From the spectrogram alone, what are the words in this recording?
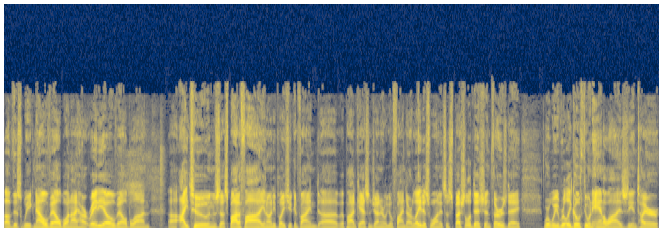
of this week. Now available on iHeartRadio, available on uh, iTunes, uh, Spotify. You know, any place you can find uh, a podcast in general, you'll find our latest one. It's a special edition Thursday where we really go through and analyze the entire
